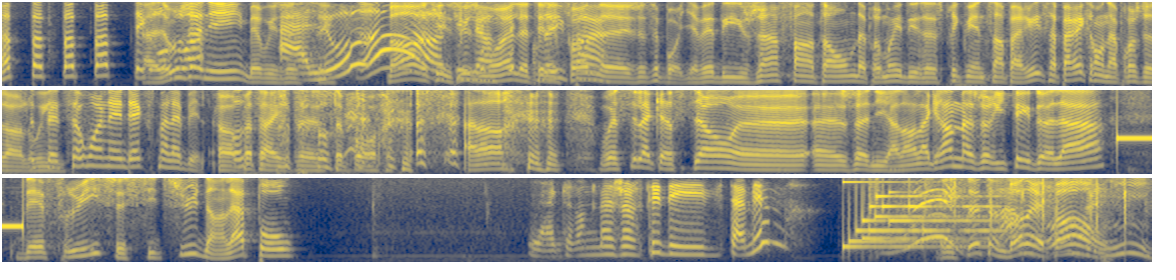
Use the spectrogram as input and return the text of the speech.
Hop, hop, hop, hop. Allô. Janie? Ben oui, je sais. Allô? Bon, Ah, ok, t'es excuse-moi, le téléphone, euh, je sais pas, il y avait des gens fantômes, d'après moi, il y a des esprits qui viennent s'emparer. Ça paraît qu'on approche de C'est l'Halloween. peut-être ça ou un index malhabile. Ah, peut-être, je sais pas. Alors, voici la question, euh, euh, Janie. Alors, la grande majorité de la des fruits se situe dans la peau. La grande majorité des vitamines? Et c'est une bonne réponse. Janie.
